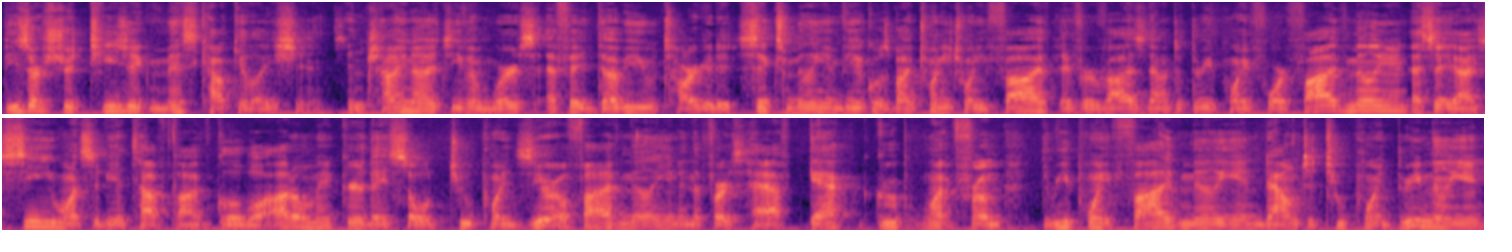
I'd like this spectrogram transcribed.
These are strategic miscalculations. In China, it's even worse. FAW targeted 6 million vehicles by 2025. They've revised down to 3.45 million. SAIC wants to be a top 5 global automaker. They sold 2.05 million in the first half. GAC Group went from 3.5 million down to 2.3 million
